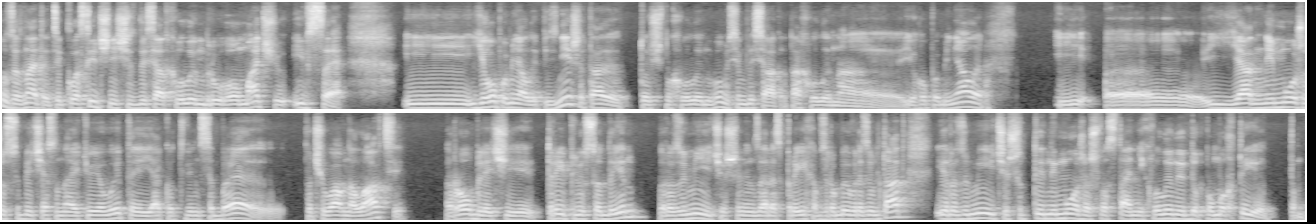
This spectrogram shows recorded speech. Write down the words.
ну це знаєте, ці класичні 60 хвилин другого матчу, і все. І його поміняли пізніше, та точну хвилину, по 70 та хвилина е, його поміняли. І е, я не можу собі чесно навіть уявити, як от він себе почував на лавці, роблячи 3 плюс 1, розуміючи, що він зараз приїхав, зробив результат, і розуміючи, що ти не можеш в останні хвилини допомогти там.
